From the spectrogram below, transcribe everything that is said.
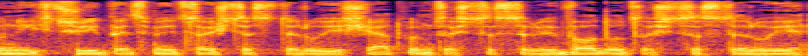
unit, czyli powiedzmy coś, co steruje światłem, coś, co steruje wodą, coś, co steruje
